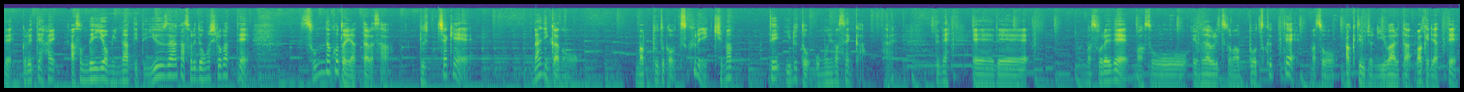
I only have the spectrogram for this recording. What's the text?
で、くれて、はい、遊んでいいよ、みんなって言って、ユーザーがそれで面白がって、そんなことやったらさ、ぶっちゃけ、何かのマップとかを作るに決まっていると思いませんか？はい。でね、えー、で、まあ、それで、まあ、そう MW2 のマップを作って、まあ、そうアクティビジョンに言われたわけであって、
